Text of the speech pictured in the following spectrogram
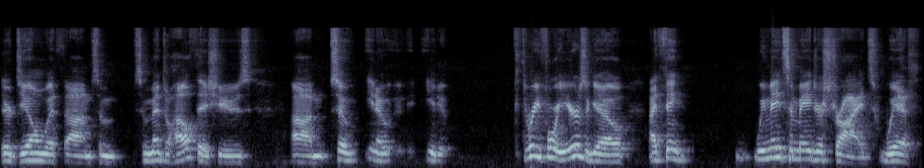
they're dealing with um, some some mental health issues. Um, so you know, you know, three four years ago, I think we made some major strides with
